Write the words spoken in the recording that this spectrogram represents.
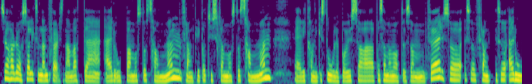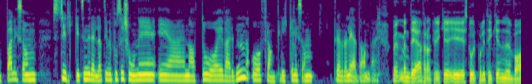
så har du også liksom den følelsen av at eh, Europa må stå sammen. Frankrike og Tyskland må stå sammen. Eh, vi kan ikke stole på USA på samme måte som før. Så, så, Frank så Europa har liksom styrket sin relative posisjon i, i Nato og i verden, og Frankrike liksom prøver å lede an der. Men, men, det er Frankrike i storpolitikken. Hva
